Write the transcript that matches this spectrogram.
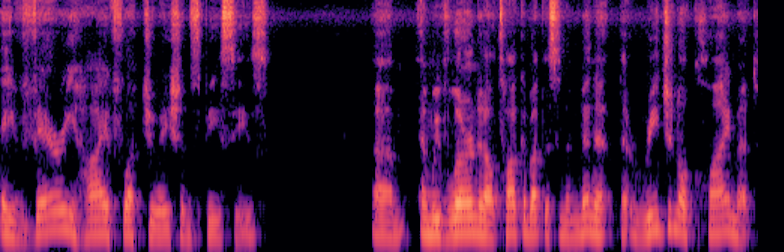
a very high fluctuation species. Um, and we've learned, and I'll talk about this in a minute, that regional climate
